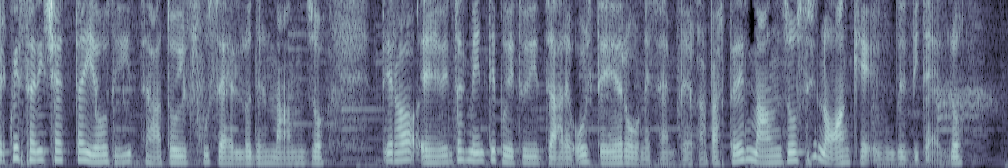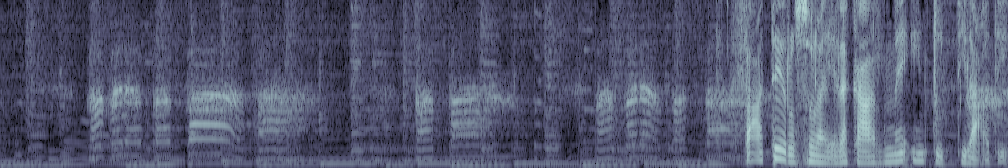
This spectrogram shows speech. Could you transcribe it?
Per questa ricetta io ho utilizzato il fusello del manzo, però eh, eventualmente potete utilizzare o il tenerone sempre la parte del manzo, se no anche eh, del vitello. Fate rosolare la carne in tutti i lati,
